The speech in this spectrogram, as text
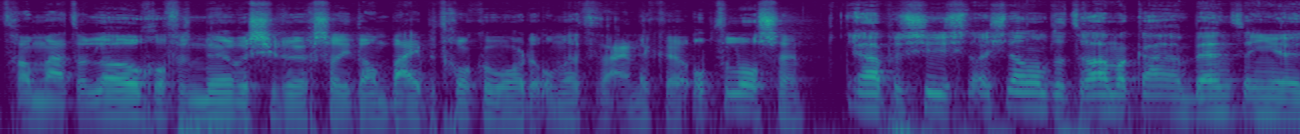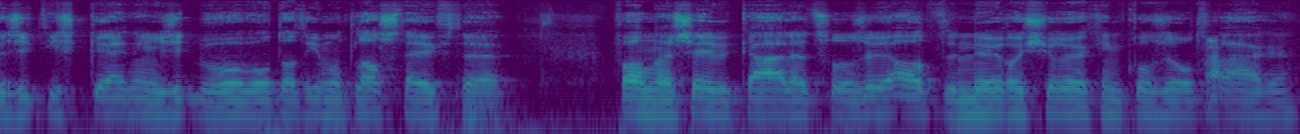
traumatoloog of een neurochirurg zal dan bij betrokken worden om het uiteindelijk uh, op te lossen. Ja, precies. Als je dan op de traumakamer bent en je ziet die scan en je ziet bijvoorbeeld dat iemand last heeft uh, van een CWK-letsel, dan zul je altijd een neurochirurg in consult ja. vragen.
